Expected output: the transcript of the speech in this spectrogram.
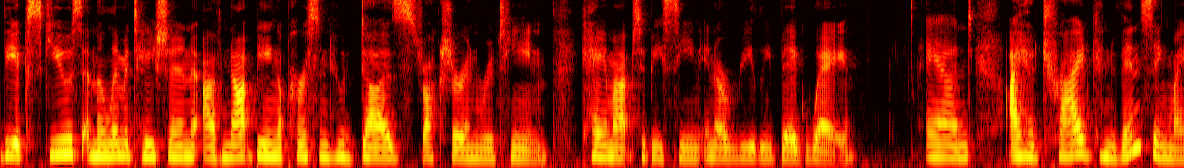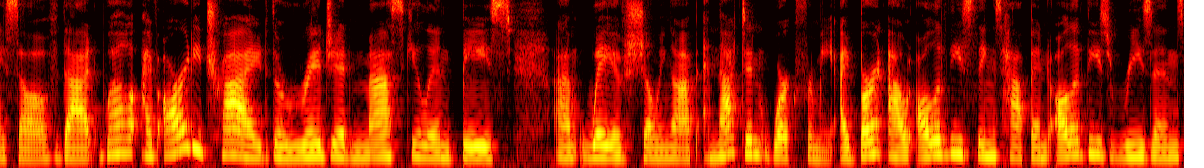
the excuse and the limitation of not being a person who does structure and routine came up to be seen in a really big way. And I had tried convincing myself that, well, I've already tried the rigid, masculine based um, way of showing up, and that didn't work for me. I burnt out. All of these things happened, all of these reasons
